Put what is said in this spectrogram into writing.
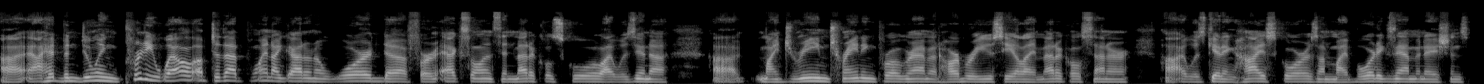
Uh, I had been doing pretty well up to that point. I got an award uh, for excellence in medical school. I was in a uh, my dream training program at Harbor UCLA Medical Center. Uh, I was getting high scores on my board examinations.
